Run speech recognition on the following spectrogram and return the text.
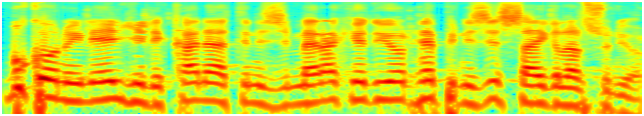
Bu konuyla ilgili kanaatinizi merak ediyor, hepinizi saygılar sunuyorum.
